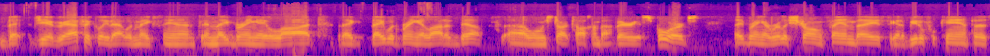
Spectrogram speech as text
that geographically that would make sense, and they bring a lot. They they would bring a lot of depth uh, when we start talking about various sports. They bring a really strong fan base. They got a beautiful campus,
